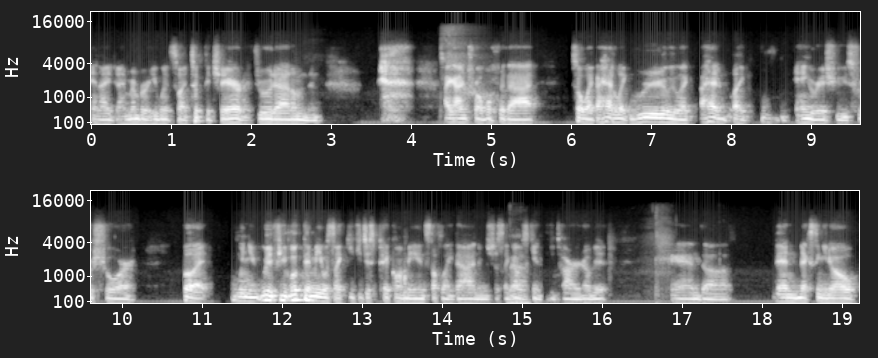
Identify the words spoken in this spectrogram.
and I, I remember he went, so I took the chair and I threw it at him, and then I got in trouble for that. So like I had like really like I had like anger issues for sure. But when you if you looked at me, it was like you could just pick on me and stuff like that, and it was just like I was getting tired of it. And uh, then next thing you know,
